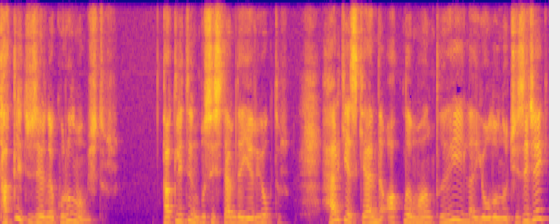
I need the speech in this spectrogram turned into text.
taklit üzerine kurulmamıştır. Taklitin bu sistemde yeri yoktur. Herkes kendi aklı mantığıyla yolunu çizecek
